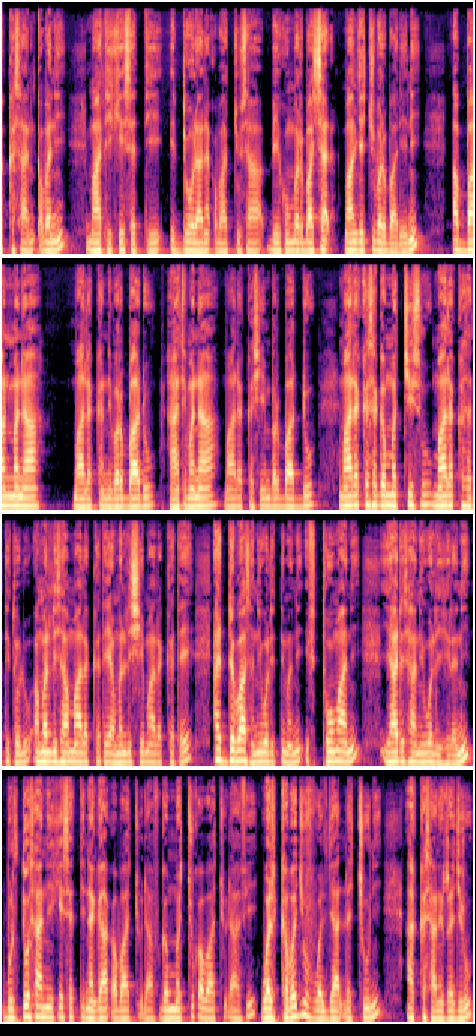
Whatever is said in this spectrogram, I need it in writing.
akka isaan qabanii maatii keessatti iddoo olaanaa qabaachuu isaa beekuun barbaachisaadha. Maal jechuu barbaadeen? Abbaan manaa maal akka inni barbaadu haati manaa maal akka isheen barbaaddu maal akka isa gammachiisu maal akka isatti tolu amalli isaa maal akka ta'e amalli ishee maal akka ta'e adda baasanii walitti himanii iftoomaanii yaada isaanii walii hiranii bultoo isaanii keessatti nagaa qabaachuudhaaf gammachuu qabaachuudhaaf wal kabajuuf wal jaallachuun akka isaan irra jiru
